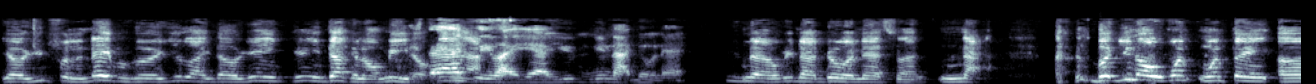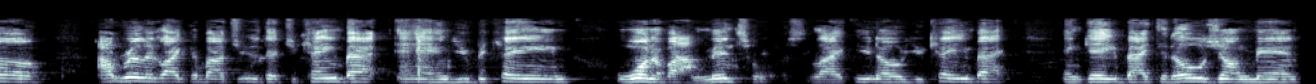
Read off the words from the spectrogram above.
yo, you from the neighborhood. You like, though, you ain't you ain't dunking on me though. Exactly. Like, yeah, you you're not doing that. No, we're not doing that, son. Nah. but you know, one one thing uh, I really liked about you is that you came back and you became one of our mentors. Like, you know, you came back and gave back to those young men,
